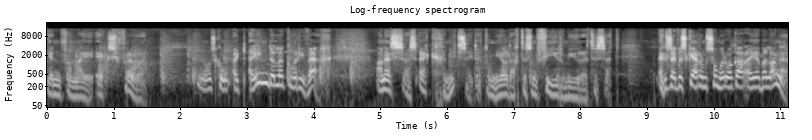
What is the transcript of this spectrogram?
een van my ex-vroue. Ons kom uiteindelik oor die weg. Anders as ek geniet sy dit om heeldag tussen vier mure te sit. En sy beskerm sommer ook haar eie belange.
